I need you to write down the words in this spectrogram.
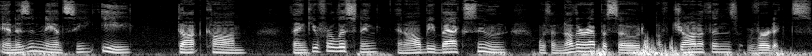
N as in Nancy, E dot com. Thank you for listening, and I'll be back soon with another episode of Jonathan's Verdicts.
